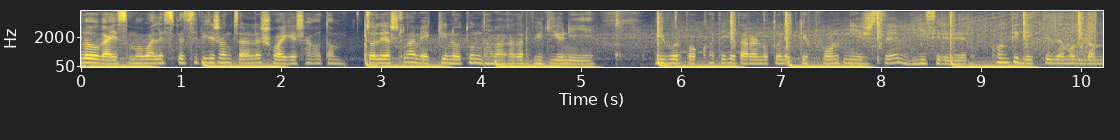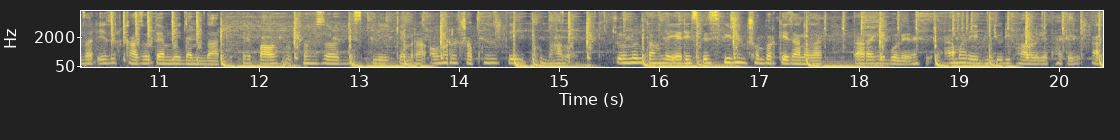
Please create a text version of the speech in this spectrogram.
হ্যালো গাইস মোবাইল স্পেসিফিকেশন চ্যানেলে সবাইকে স্বাগতম। চলে আসলাম একটি নতুন ধামাকাদার ভিডিও নিয়ে। ভিভোর পক্ষ থেকে তারা নতুন একটি ফোন নিয়ে এসেছে ভি সিরিজের ফোনটি দেখতে যেমন দমদার, এর কাজও তেমনি দমদার। এর powerful processor display camera overall সব কিছুতেই খুব ভালো। চলুন তাহলে এর স্পেসিফিকেশন সম্পর্কে জানা যাক। তার আগে বলে রাখি, আমার এই ভিডিওটি ভালো লেগে থাকলে আর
